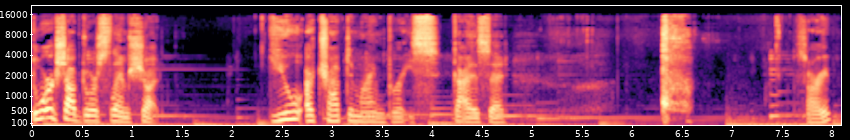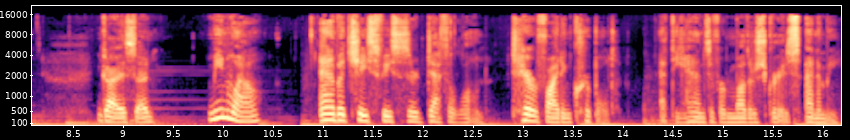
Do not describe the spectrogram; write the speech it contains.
The workshop door slammed shut. You are trapped in my embrace, Gaia said. Sorry, Gaia said. Meanwhile, Annabeth Chase faces her death alone, terrified and crippled, at the hands of her mother's greatest enemy.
